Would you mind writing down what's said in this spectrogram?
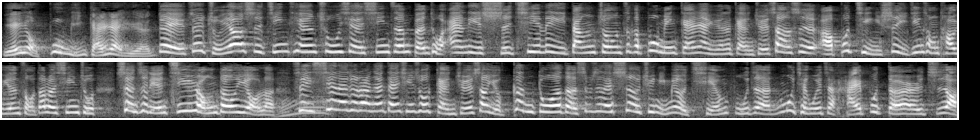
也有不明感染源，对，最主要是今天出现新增本土案例十七例当中，这个不明感染源的感觉上是啊，不仅是已经从桃园走到了新竹，甚至连基隆都有了，所以现在就让人家担心说，感觉上有更多的是不是在社区里面有潜伏着？目前为止还不得而知哦。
